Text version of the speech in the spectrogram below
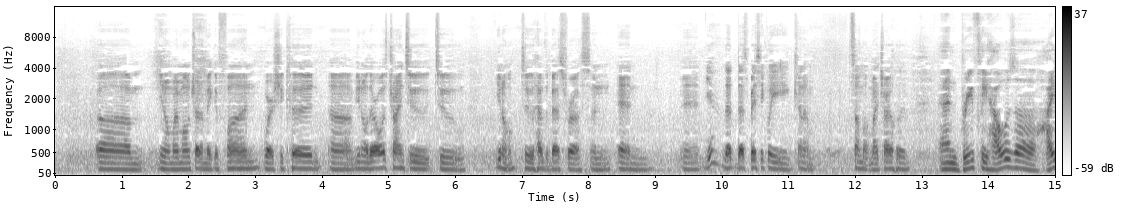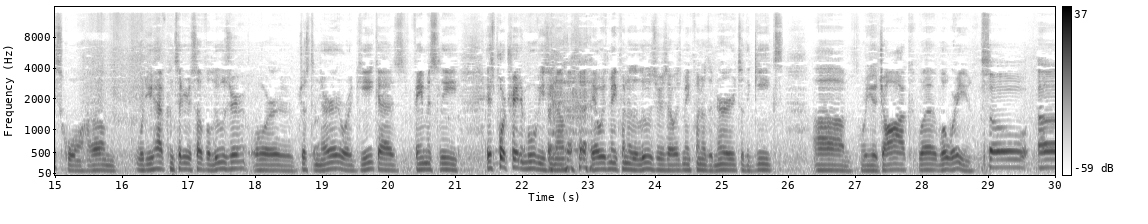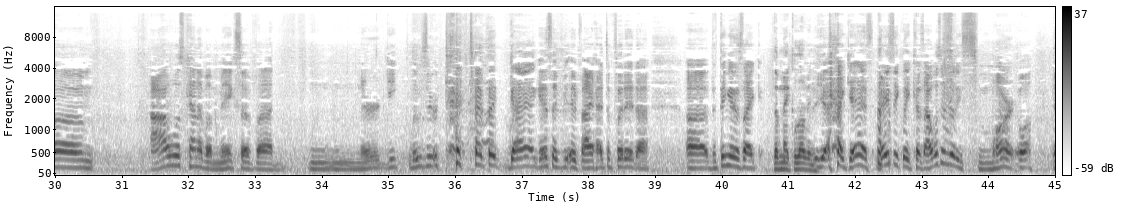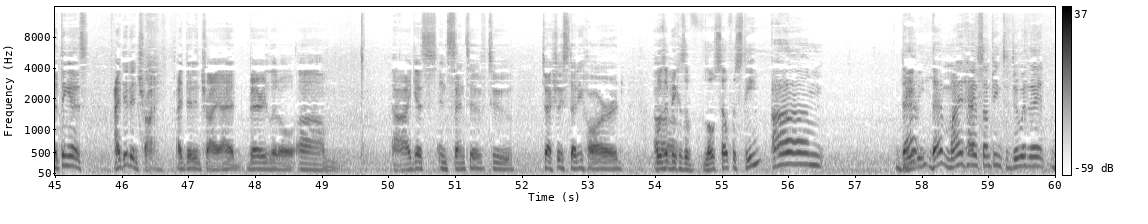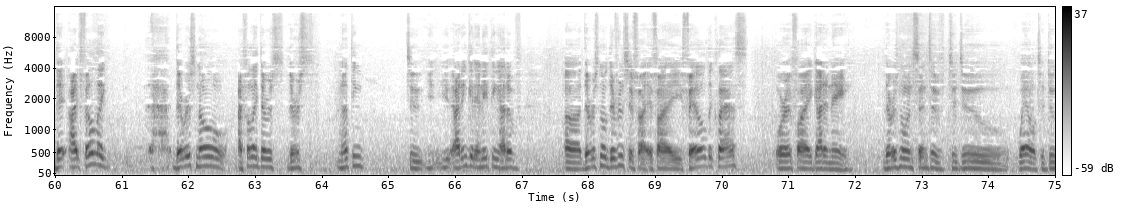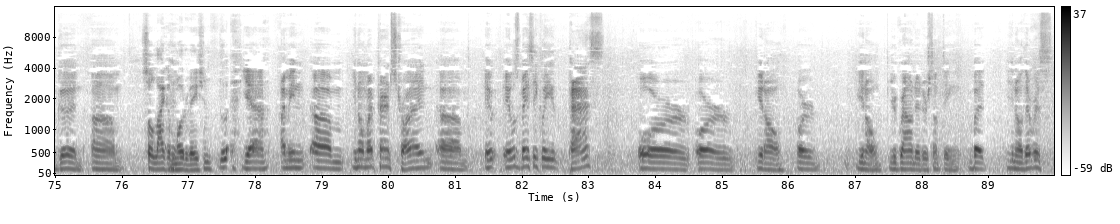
Um, you know my mom tried to make it fun where she could. Um, you know they're always trying to to you know to have the best for us and and and yeah that that's basically kind of sum up my childhood. And briefly, how was uh, high school? Would you have considered yourself a loser or just a nerd or a geek as famously is portrayed in movies you know? They always make fun of the losers they always make fun of the nerds or the geeks. Um, were you a jock? What what were you? So um, i was kind of a mix of uh, nerd geek loser type of guy i guess if, if i had to put it uh, uh, the thing is like the McLovin. Yeah, I guess. Basically because I wasn't really smart. Well, the thing is, I didn't try. I didn't try. I had very little, um, I guess, incentive to to actually study hard. Was uh, it because of low self esteem? Um, that Maybe? that might have something to do with it. That I felt like there was no. I felt like there was there was nothing to. You, you, I didn't get anything out of. Uh, there was no difference if I if I failed the class or if I got an A there was no incentive to do well, to do good. Um, so lack of motivation. Yeah, I mean, um, you know, my parents tried. Um, it it was basically pass, or or you know, or you know, you're grounded or something. But you know, there was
